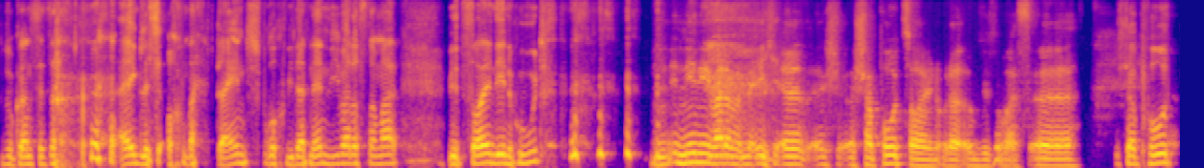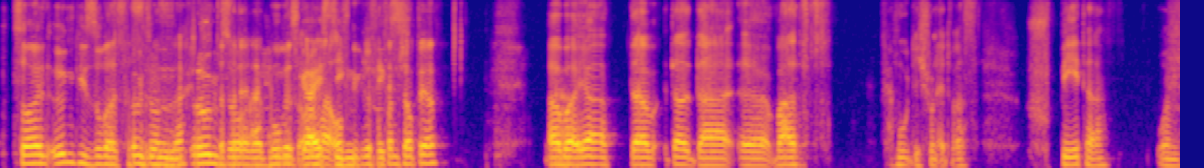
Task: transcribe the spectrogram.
Du kannst jetzt eigentlich auch mal deinen Spruch wieder nennen. Wie war das nochmal? Wir zollen den Hut. nee, nee, warte mal. Ich, äh, Chapeau zollen oder irgendwie sowas. Äh, Chapeau zollen, irgendwie sowas hast Irgend so du ein- gesagt. irgend das so hat ja der Boris auch mal aufgegriffen von Fix. Shopware. Aber ja, da, da, da äh, war es vermutlich schon etwas später und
